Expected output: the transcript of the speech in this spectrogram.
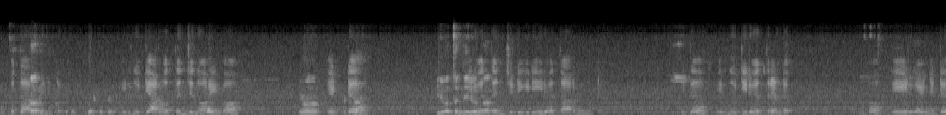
മുപ്പത്താറ്. മിനിറ്റ്. ഇരുന്നൂറ്റി അറുപത്തഞ്ച് എന്ന് പറയുമ്പോൾ എട്ട് ഇരുപത്തഞ്ച് ഇരുപത്തി ആറ് ഡിഗ്രി മിനിറ്റ്. ഇത് ഇരുന്നൂറ്റി ഇരുപത്തിരണ്ട് അപ്പോൾ ഏഴ് കഴിഞ്ഞിട്ട്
